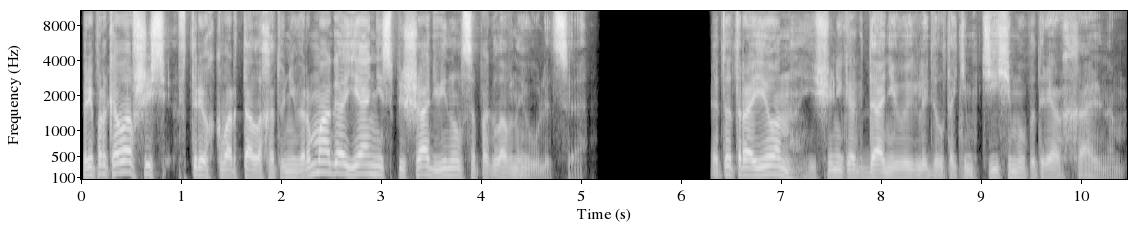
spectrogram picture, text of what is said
Припарковавшись в трех кварталах от универмага, я не спеша двинулся по главной улице. Этот район еще никогда не выглядел таким тихим и патриархальным.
